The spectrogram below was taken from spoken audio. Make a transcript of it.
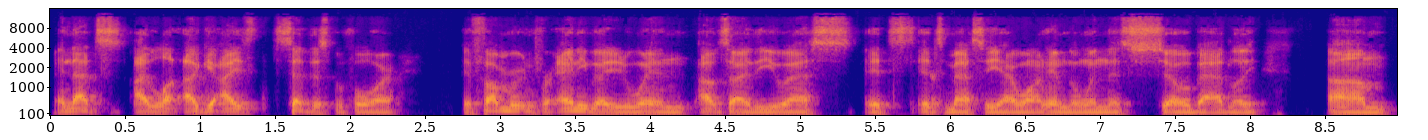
and that's I lo- I, I said this before. If I'm rooting for anybody to win outside of the U.S., it's it's Messi. I want him to win this so badly. Um,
